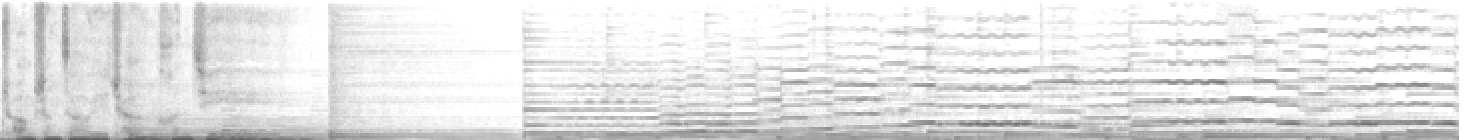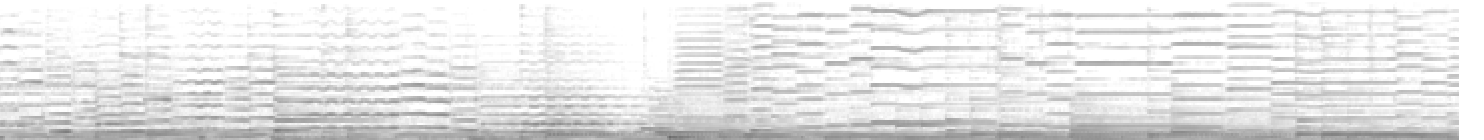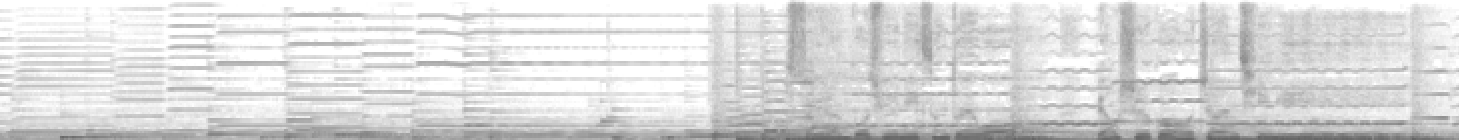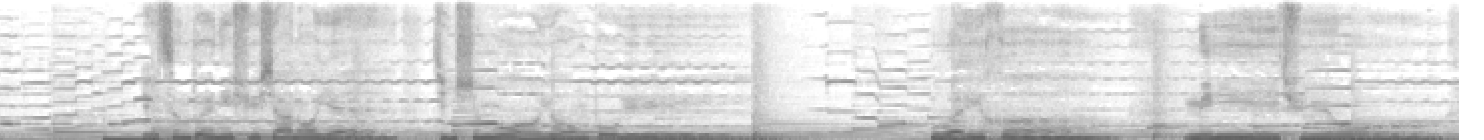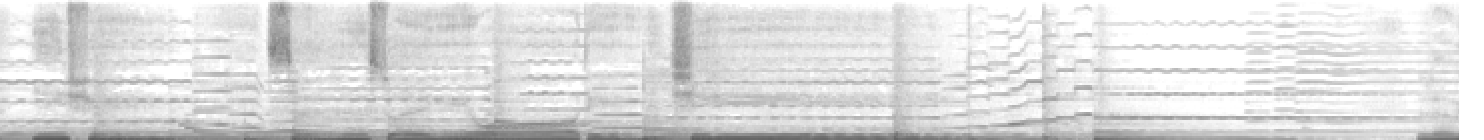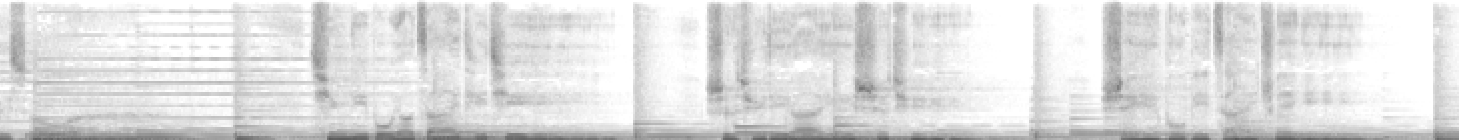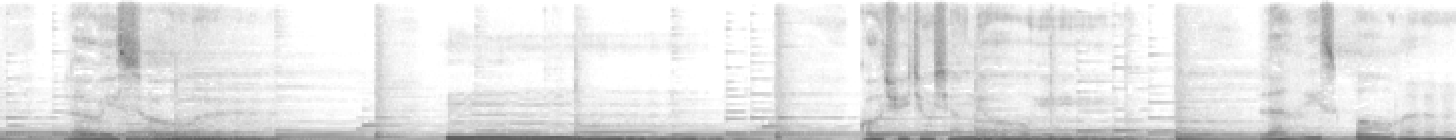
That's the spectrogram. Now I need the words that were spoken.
创伤早已成痕迹。过去你曾对我表示过真情意，也曾对你许下诺言，今生我永不渝。为何你一去无音讯，撕碎我的心？Is over，请你不要再提起，失去的爱已失去，谁也不必再追忆。Love is over，过去就像流云。Love is over。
